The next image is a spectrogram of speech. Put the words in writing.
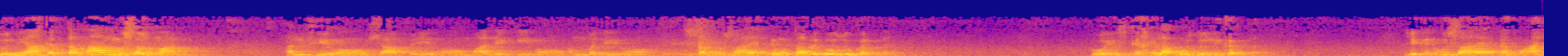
دنیا کے تمام مسلمان حنفی ہوں شافی ہوں، مالکی ہوں ہمبلی ہوں، سب اس آیت کے مطابق وضو کرتے ہیں۔ کوئی اس کے خلاف وضو نہیں کرتا۔ لیکن اس آیت میں پانچ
